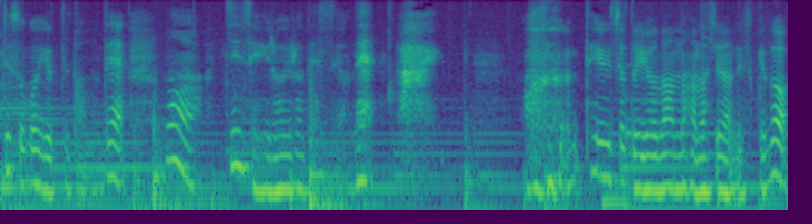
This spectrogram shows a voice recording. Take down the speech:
ってすごい言ってたのでまあ人生いろいろですよね。っていうちょっと余談の話なんですけど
